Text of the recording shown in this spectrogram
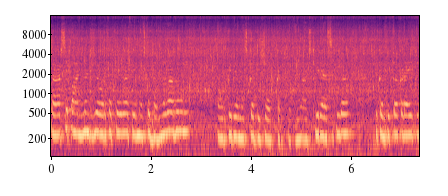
चार से पाँच मिनट ये और पकेगा, फिर मैं इसको दम लगा दूँगी और फिर हम इसका डिश आउट कर सकते हैं आज की रेसिपी का चिकन टिक्का कढ़ाई की।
